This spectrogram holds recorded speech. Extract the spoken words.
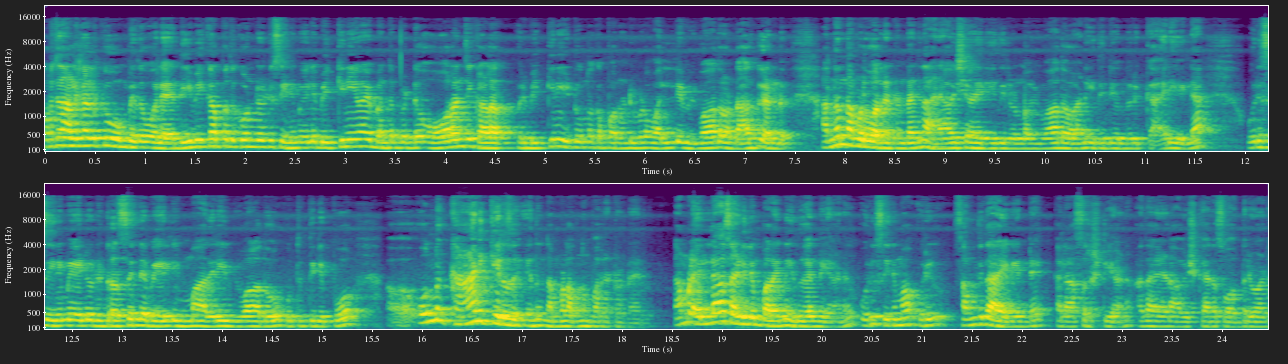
കുറച്ച് നാളുകൾക്ക് മുമ്പ് ഇതുപോലെ ദീപിക പതുകൊണ്ട് ഒരു സിനിമയിൽ ബിക്കിനിയുമായി ബന്ധപ്പെട്ട് ഓറഞ്ച് കളർ ഒരു ബിക്കിനി ഇട്ടു എന്നൊക്കെ പറഞ്ഞിട്ട് ഇവിടെ വലിയ വിവാദം ഉണ്ടാക്കുകയുണ്ട് അന്നും നമ്മൾ പറഞ്ഞിട്ടുണ്ടായിരുന്നു അനാവശ്യമായ രീതിയിലുള്ള വിവാദമാണ്. ഇതിന്റെ ഒന്നും ഒരു കാര്യമില്ല. ഒരു സിനിമയിൽ ഒരു ഡ്രസ്സിന്റെ പേരിൽ ഇമ്മാതിരി വിവാദമോ കുത്തിത്തിരിപ്പോ ഒന്നും കാണിക്കരുത് എന്ന് നമ്മൾ അന്നും പറഞ്ഞിട്ടുണ്ടായിരുന്നു. നമ്മൾ എല്ലാ സൈഡിലും പറയുന്നത് ഇത് തന്നെയാണ്. ഒരു സിനിമ ഒരു സംവിധായകന്റെ കലാസൃഷ്ടിയാണ്. അത് അയാളുടെ ആവിഷ്കാര സ്വാതന്ത്ര്യമാണ്.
